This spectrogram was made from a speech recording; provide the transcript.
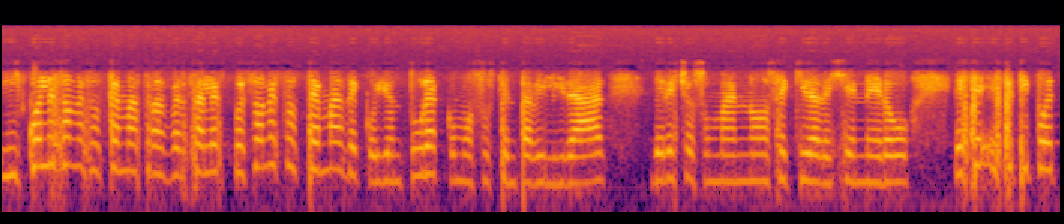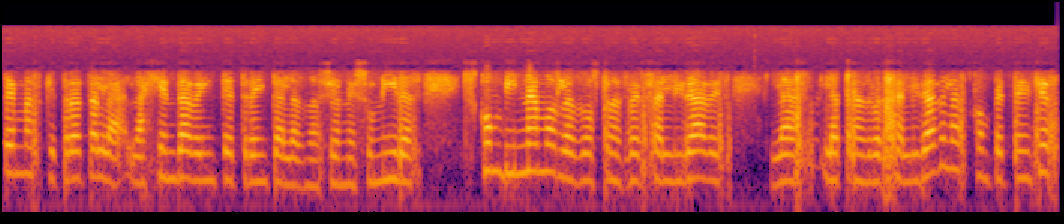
¿Y cuáles son esos temas transversales? Pues son esos temas de coyuntura como sustentabilidad, derechos humanos, equidad de género, este, este tipo de temas que trata la, Agenda 2030 de las Naciones Unidas. combinamos las dos transversalidades, las, la transversalidad de las competencias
